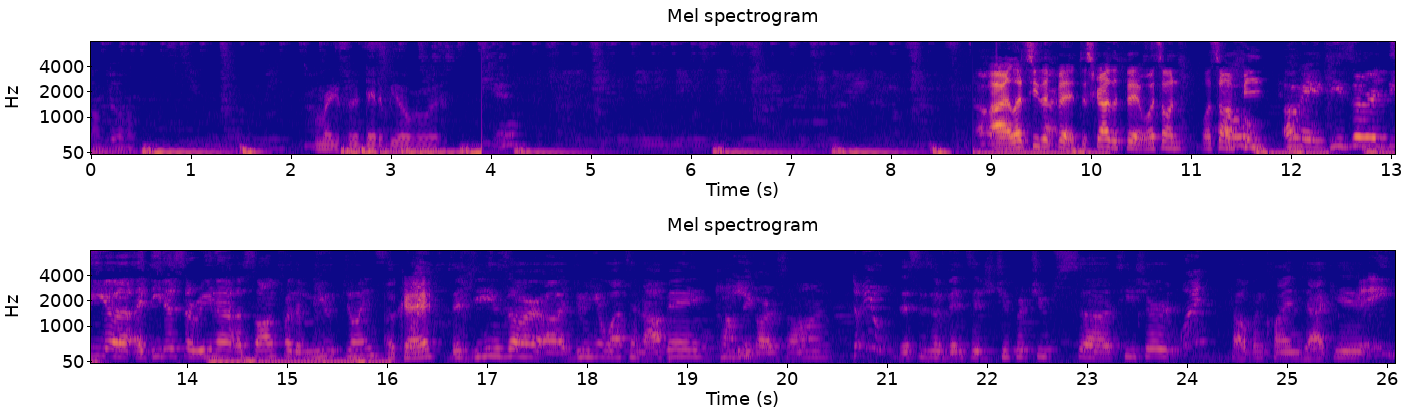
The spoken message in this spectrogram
Don't do them. I'm ready for the day to be over with. All right, let's see the fit. Describe the fit. What's on What's on Oh, feet? Okay, these are the uh, Adidas Arena, a song for the mute joints. Okay. The jeans are uh, Junya Watanabe, Comme des Garçons. This is a vintage Chupa Chups uh, t-shirt. What? Calvin Klein jacket.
